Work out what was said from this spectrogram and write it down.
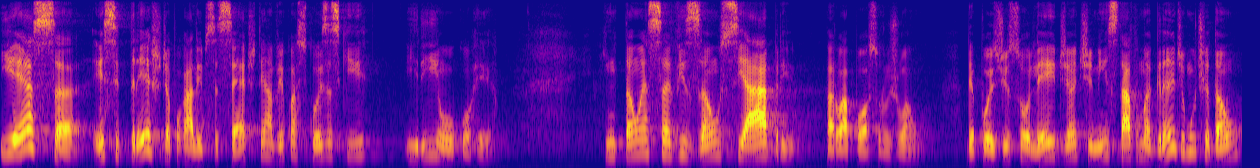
E essa, esse trecho de Apocalipse 7 tem a ver com as coisas que iriam ocorrer. Então essa visão se abre para o apóstolo João. Depois disso, olhei e diante de mim estava uma grande multidão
